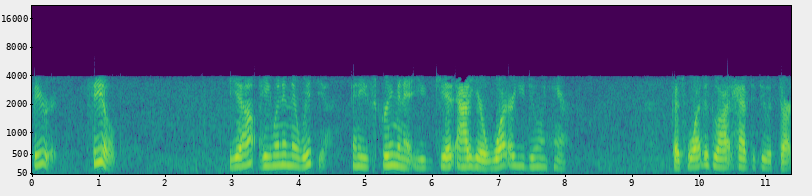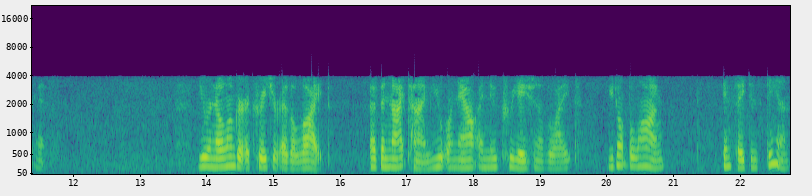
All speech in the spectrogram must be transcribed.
Spirit filled. Yeah, he went in there with you, and he's screaming at you, "Get out of here! What are you doing here?" Because what does light have to do with darkness? You are no longer a creature of the light, of the nighttime. You are now a new creation of light. You don't belong in Satan's den.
